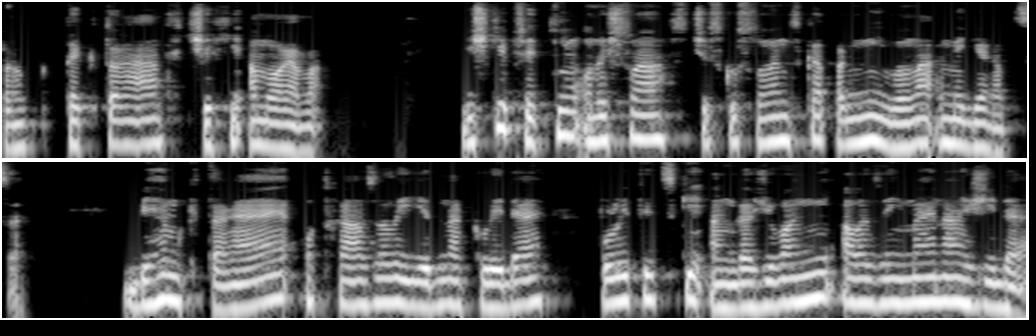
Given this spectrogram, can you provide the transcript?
protektorát Čechy a Morava. Ještě předtím odešla z Československa první vlna emigrace, během které odcházeli jednak lidé politicky angažovaní, ale zejména Židé,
